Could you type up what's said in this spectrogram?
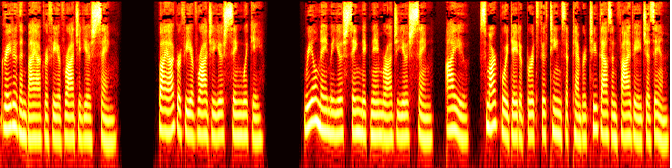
Greater than biography of Rajiv Singh. Biography of Rajiv Singh Wiki. Real name Ayush Singh, nickname Rajiv Singh, Ayu, Smart Boy, date of birth 15 September 2005, age as in.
